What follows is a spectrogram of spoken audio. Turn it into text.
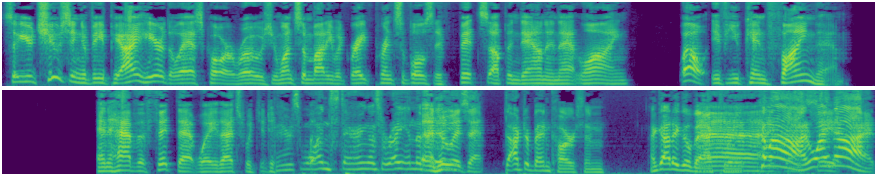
So you're choosing a VP. I hear the last caller, Rose. You want somebody with great principles that fits up and down in that line. Well, if you can find them and have a fit that way, that's what you do. There's one staring us right in the And face. who is that? Dr. Ben Carson. I got to go back to Uh, it. Come on, why it. not?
